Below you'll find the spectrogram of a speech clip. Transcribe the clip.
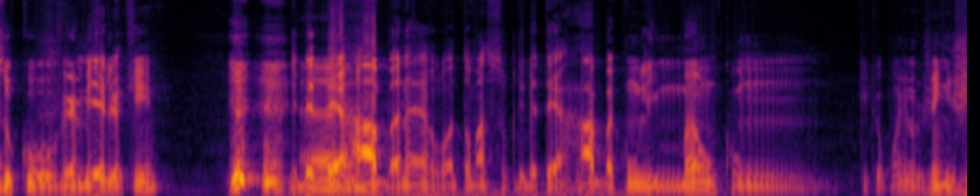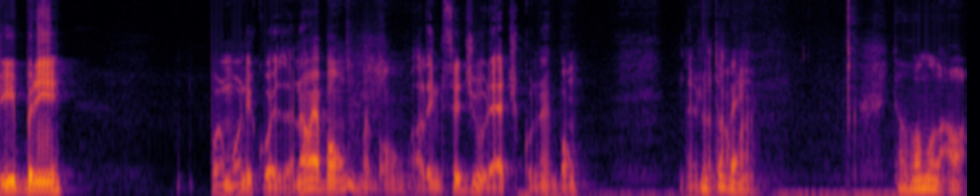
suco vermelho aqui. De beterraba, né? Eu gosto de tomar suco de beterraba com limão, com. O que, que eu ponho? Gengibre. Põe um monte de coisa. Não é bom, é bom. Além de ser diurético, né? É bom. Né? Já Muito bem. uma. Então vamos lá, ó.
